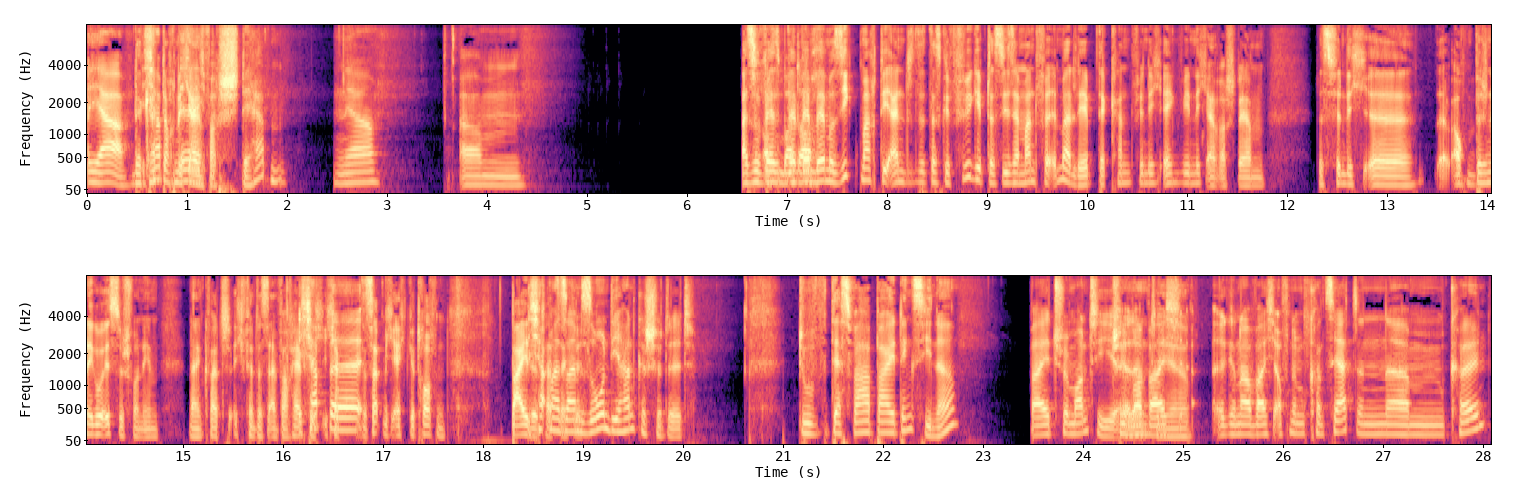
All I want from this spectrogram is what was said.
äh, ja, Der kann hab, doch nicht äh, einfach sterben. Ja. Ähm, Also wer, wer, wer, Musik macht, die einem das Gefühl gibt, dass dieser Mann für immer lebt, der kann, finde ich, irgendwie nicht einfach sterben. Das finde ich äh, auch ein bisschen egoistisch von ihm. Nein, Quatsch, ich finde das einfach heftig. hab, Ich hab, äh, das hat mich echt getroffen. Beide ich habe mal seinem. Sohn die Hand geschüttelt. Du, das war bei Dingsy, ne? Bei Tremonti. Äh, Tremonti, da war ich, ja. äh, genau, war ich auf einem Konzert in ähm, Köln.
